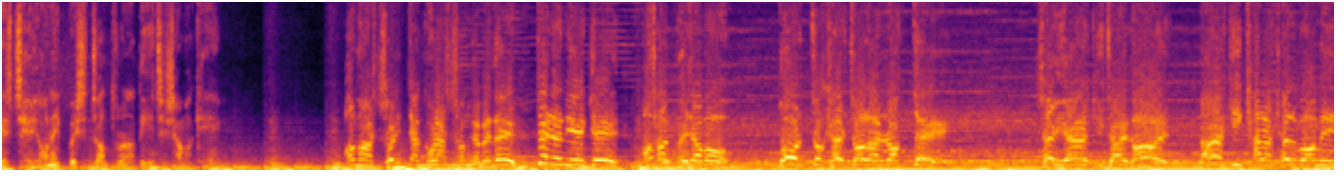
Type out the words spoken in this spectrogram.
এর চেয়ে অনেক বেশি যন্ত্রণা দিয়েছিস আমাকে। আমার শরীরটা ঘোড়ার সঙ্গে বেঁধে টেনে নিয়ে গিয়ে ভেজাবো তোর চোখের জল আর রক্তে। সেই একই জায়গায় একই খেলা খেলব আমি।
